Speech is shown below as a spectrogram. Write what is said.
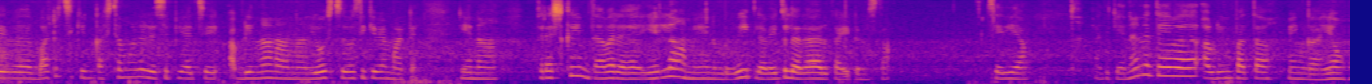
தேவை? பட்டர் சிக்கன் கஷ்டமான ரெசிபியாச்சு அப்படின்லாம் நான் நான் யோசித்து யோசிக்கவே மாட்டேன். ஏன்னா ஃப்ரெஷ் க்ரீம் தவிர எல்லாமே நம்ம வீட்டில் ரெகுலராக இருக்க ஐட்டம்ஸ் தான். சரியா? அதுக்கு என்னென்ன தேவை? அப்படின்னு பார்த்தா வெங்காயம்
